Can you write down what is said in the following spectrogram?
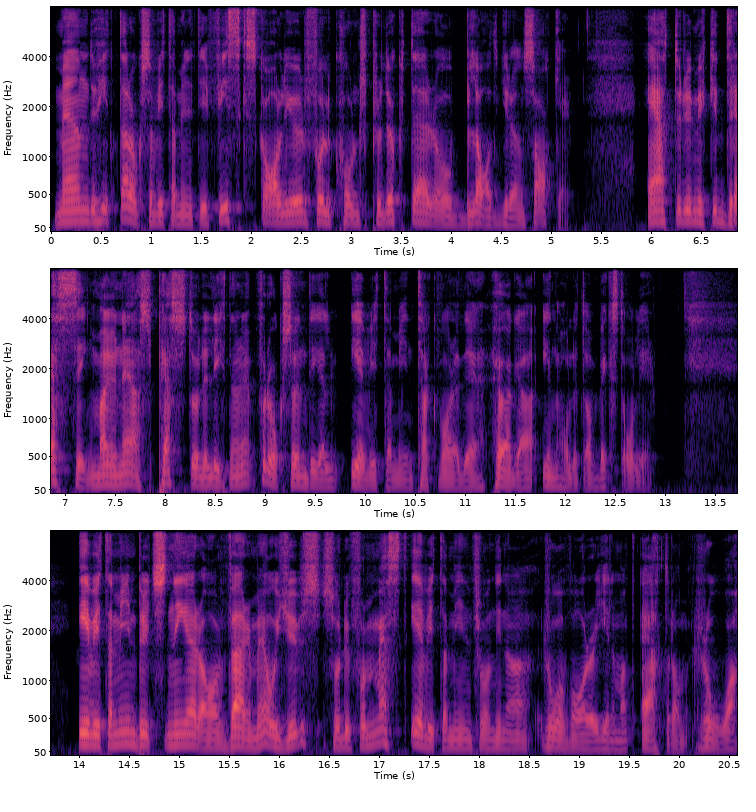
Men du hittar också vitaminet i fisk, skaldjur, fullkornsprodukter och bladgrönsaker. Äter du mycket dressing, majonnäs, pesto eller liknande får du också en del E-vitamin tack vare det höga innehållet av växtoljor. E-vitamin bryts ner av värme och ljus så du får mest E-vitamin från dina råvaror genom att äta dem råa.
